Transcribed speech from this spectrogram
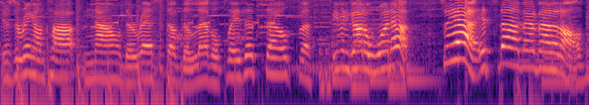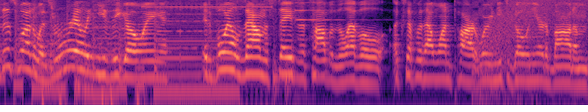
There's a ring on top. Now the rest of the level plays itself. Uh, we even got a 1-up. So yeah, it's not that bad at all. This one was really easy going. It boils down to stay to the top of the level, except for that one part where you need to go near the bottom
